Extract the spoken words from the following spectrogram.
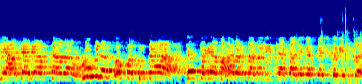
आणि आजारी असणारा रुग्ण झोपत होता ते सगळ्या महाराष्ट्रानं इथल्या कार्यकर्त्यांनी बघितलं.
